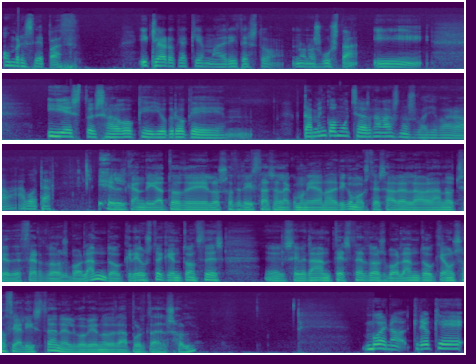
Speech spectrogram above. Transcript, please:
hombres de paz. Y claro que aquí en Madrid esto no nos gusta y, esto es algo que yo creo que mm, también con muchas ganas nos va a llevar a, votar. El candidato de los socialistas en la Comunidad de Madrid, como usted sabe, la noche de cerdos volando. ¿Cree usted que entonces eh, se verá antes cerdos volando que a un socialista en el gobierno de la Puerta del Sol? Bueno, creo que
